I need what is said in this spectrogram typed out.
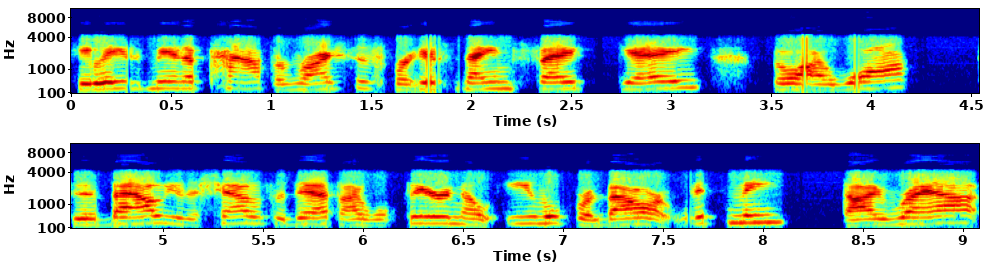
He leads me in a path of righteousness for his name's sake. Yea, though I walk through the valley of the shadows of death, I will fear no evil, for thou art with me. Thy wrath,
